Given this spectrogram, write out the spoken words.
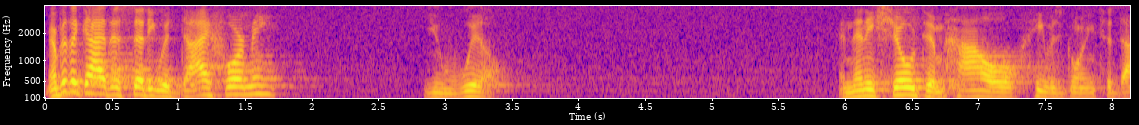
Remember the guy that said he would die for me? You will. And then he showed him how he was going to die.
